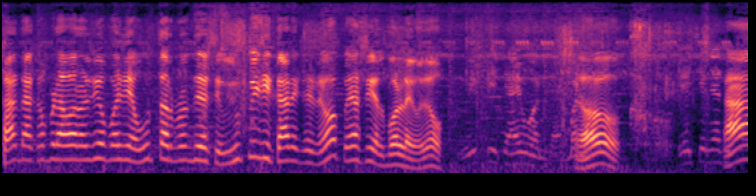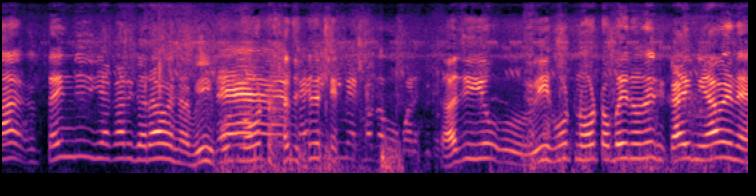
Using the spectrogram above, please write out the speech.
ખાડા કપડા વાળો જો પછી ઉત્તર પ્રદેશ યુપીજી કારીગર છે હો સ્પેશિયલ બોલાયો જો. હો. હા ત્રણ દી કારીગર આવે છે વીસ ફૂટ નો ઓટો હજી વીસ ફૂટ નો ઓટો બન્યો નથી કાયમી આવે ને.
